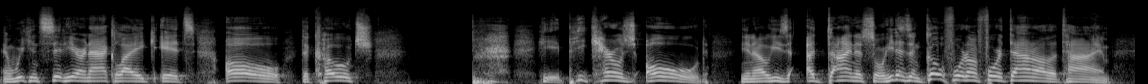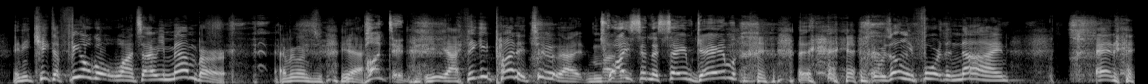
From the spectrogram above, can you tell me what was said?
and we can sit here and act like it's oh the coach he Pete Carroll's old. You know, he's a dinosaur. He doesn't go for it on fourth down all the time. And he kicked a field goal once. I remember. Everyone's yeah. punted. He, I think he punted too. I- my- twice in the same game. it was only fourth and nine. And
